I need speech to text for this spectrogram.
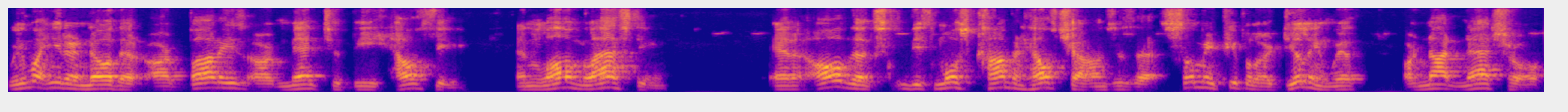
we want you to know that our bodies are meant to be healthy and long lasting. And all the, these most common health challenges that so many people are dealing with are not natural,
